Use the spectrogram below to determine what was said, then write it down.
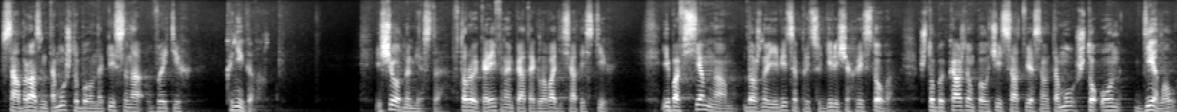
сообразно тому, что было написано в этих книгах. Еще одно место, 2 Коринфянам 5 глава, 10 стих – Ибо всем нам должно явиться предсудилище Христова, чтобы каждому получить соответственно тому, что он делал,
